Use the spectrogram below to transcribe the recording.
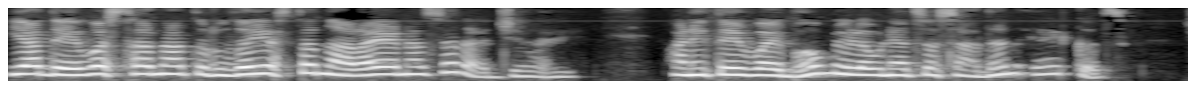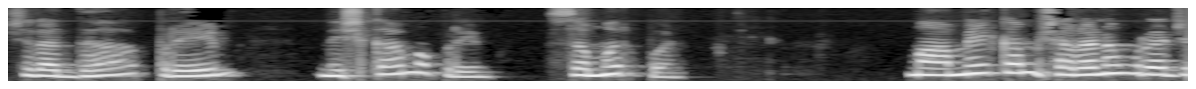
या देवस्थानात हृदयस्थ नारायणाचं राज्य आहे. आणि ते वैभव मिळवण्याचं साधन एकच श्रद्धा प्रेम निष्काम प्रेम समर्पण. मामेकम शरणम व्रज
